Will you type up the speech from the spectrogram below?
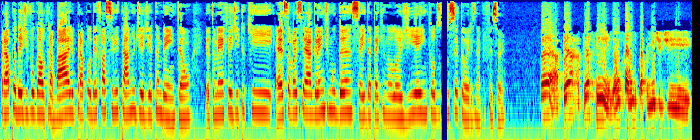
para poder divulgar o trabalho, para poder facilitar no dia a dia também. Então, eu também acredito que essa vai ser a grande mudança aí da tecnologia em todos os setores, né, professor? É, até, até assim, não falando propriamente de,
